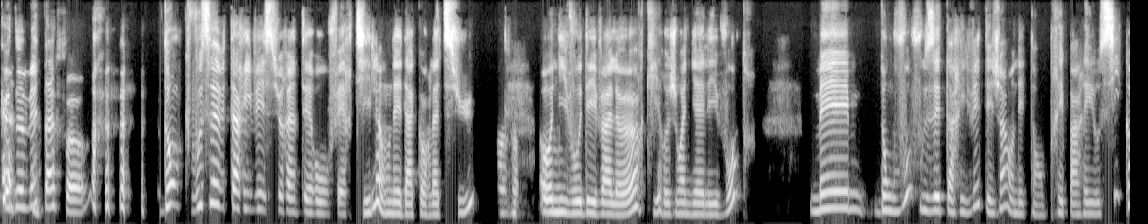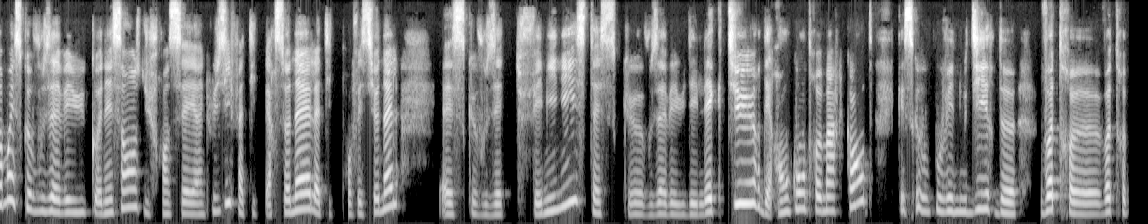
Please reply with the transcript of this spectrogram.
que de métaphores. Donc, vous êtes arrivé sur un terreau fertile, on est d'accord là-dessus, au niveau des valeurs qui rejoignaient les vôtres. Mais donc vous, vous êtes arrivé déjà en étant préparé aussi. Comment est-ce que vous avez eu connaissance du français inclusif à titre personnel, à titre professionnel? Est-ce que vous êtes féministe? Est-ce que vous avez eu des lectures, des rencontres marquantes? Qu'est-ce que vous pouvez nous dire de votre, votre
